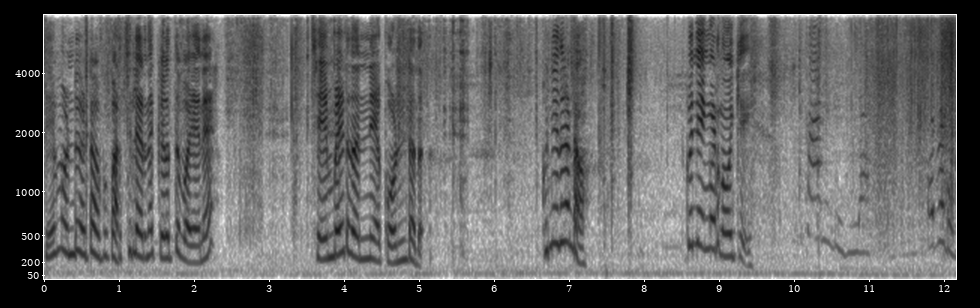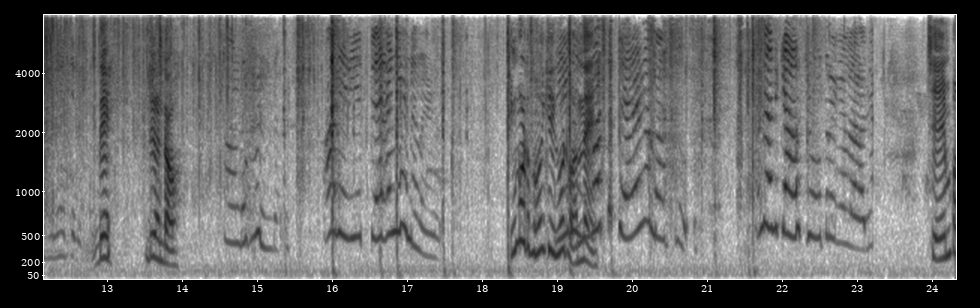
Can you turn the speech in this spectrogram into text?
ചേമ്പുണ്ട് കേട്ടോ അപ്പൊ പറിച്ചില്ലായിരുന്നെ കെളുത്ത് പോയേനെ. ചേമ്പേട്ട് തന്നെയാ കൊണ്ടത്. കുഞ്ഞ് ഇത് കണ്ടോ? കുഞ്ഞ് ഇങ്ങോട്ട് നോക്കി. ദേ ഇത് കണ്ടോ? ഇങ്ങോട്ട് നോക്കി ഇങ്ങോട്ട് വന്നേ. ചേമ്പ്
